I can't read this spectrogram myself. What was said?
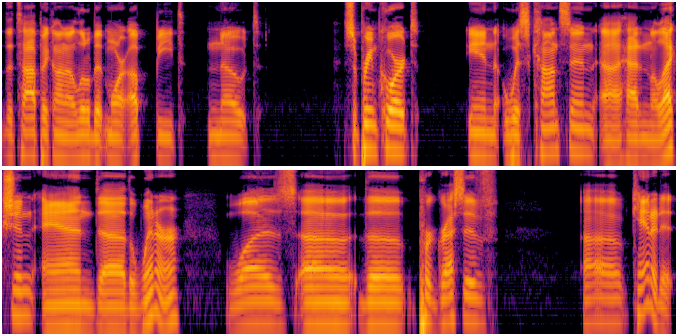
the topic on a little bit more upbeat note. Supreme Court in Wisconsin uh, had an election, and uh, the winner was uh, the progressive uh, candidate.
